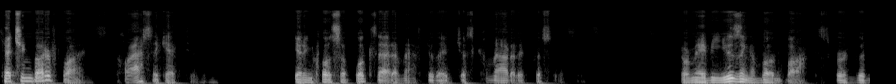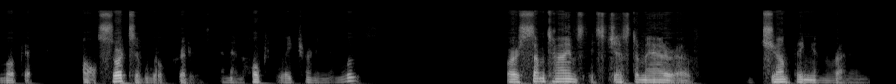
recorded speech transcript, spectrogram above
Catching butterflies, classic activity. Getting close-up looks at them after they've just come out of the chrysalises. Or maybe using a bug box for a good look at all sorts of little critters and then hopefully turning them loose. Or sometimes it's just a matter of jumping and running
